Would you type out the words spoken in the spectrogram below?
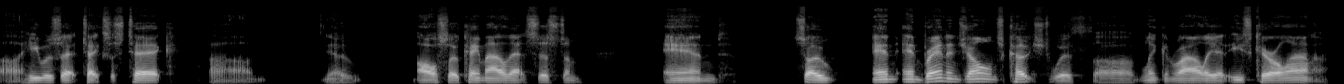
Uh, he was at Texas Tech. Um, you know, also came out of that system, and so and and Brandon Jones coached with uh, Lincoln Riley at East Carolina,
